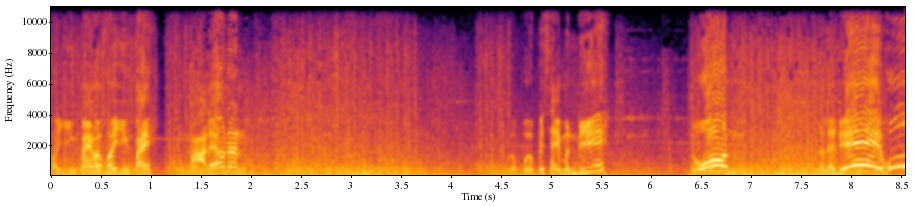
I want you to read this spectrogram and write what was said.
ค่อยยิงไปค่อยๆยิงไปมาแล้วนั่นระเบิดไปใส่มันดีโดนนั่นแหละดิวู้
